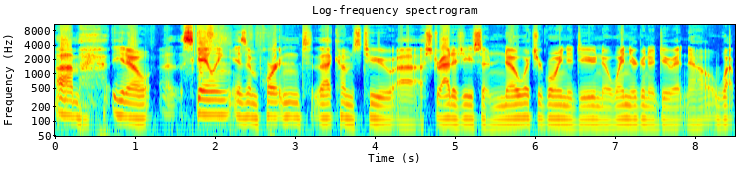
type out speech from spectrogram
Um, you know, uh, scaling is important. That comes to uh, a strategy. So know what you're going to do, know when you're going to do it, now what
